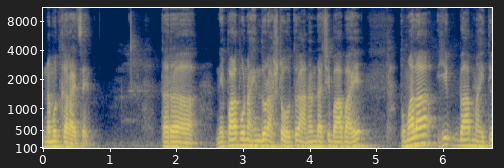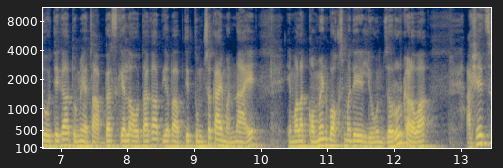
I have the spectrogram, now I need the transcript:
नमूद करायचं आहे तर नेपाळ पुन्हा हिंदू राष्ट्र होतो आहे आनंदाची बाब आहे. तुम्हाला ही बाब माहिती होती का? तुम्ही याचा अभ्यास केला होता का? या बाबतीत तुमचं काय म्हणणं आहे हे मला कॉमेंट बॉक्समध्ये लिहून जरूर कळवा. असेच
